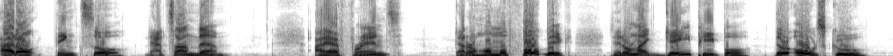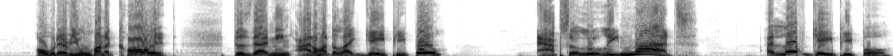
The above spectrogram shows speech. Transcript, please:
I don't think so. That's on them. I have friends that are homophobic. They don't like gay people. They're old school or whatever you want to call it. Does that mean I don't have to like gay people? Absolutely not. I love gay people.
